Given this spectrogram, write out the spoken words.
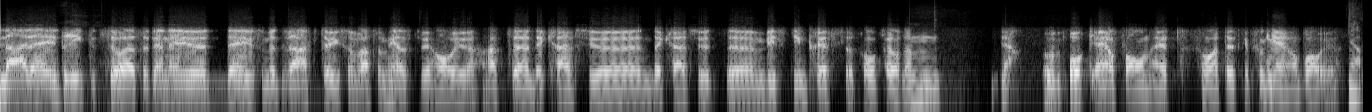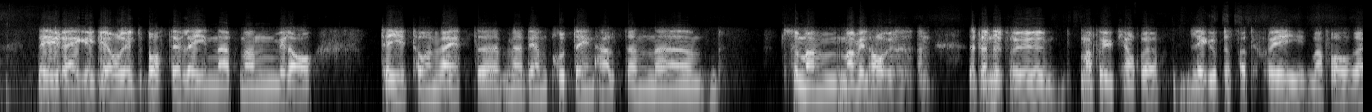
Nej, det är inte riktigt så. Alltså, den är ju, det är ju som ett verktyg som vad som helst vi har ju. Att, det krävs ju, det krävs ju ett uh, visst intresse för att få den, ja, och, och, erfarenhet för att det ska fungera bra ju. Ja. Det är i regel går det inte bara att ställa in att man vill ha 10 ton vete med den proteinhalten uh, som man, man vill ha. Utan, utan nu får ju, man får ju kanske lägga upp en strategi, man får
